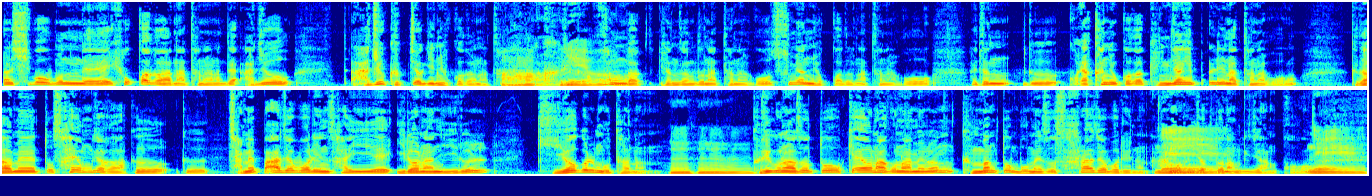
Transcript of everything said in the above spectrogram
15분 내에 효과가 나타나는데 아주 아주 극적인 효과가 나타나요. 아, 그래요? 그러니까 환각 현상도 나타나고 수면 효과도 나타나고 하여튼 그 고약한 효과가 굉장히 빨리 나타나고 그 다음에 또 사용자가 그, 그 잠에 빠져버린 사이에 일어난 일을 기억을 못하는 음흠. 그리고 나서 또 깨어나고 나면은 금방 또 몸에서 사라져 버리는 아무 네. 흔적도 남기지 않고 네.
